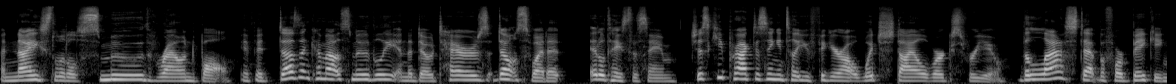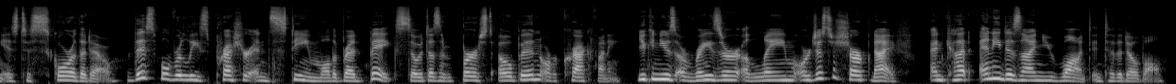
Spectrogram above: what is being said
a nice little smooth round ball. If it doesn't come out smoothly and the dough tears, don't sweat it. It'll taste the same. Just keep practicing until you figure out which style works for you. The last step before baking is to score the dough. This will release pressure and steam while the bread bakes so it doesn't burst open or crack funny. You can use a razor, a lame, or just a sharp knife, and cut any design you want into the dough ball.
